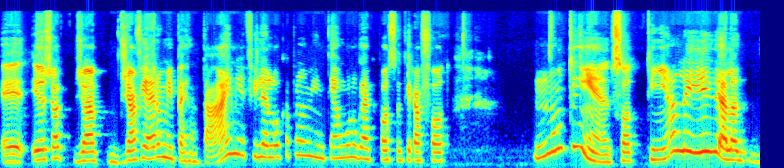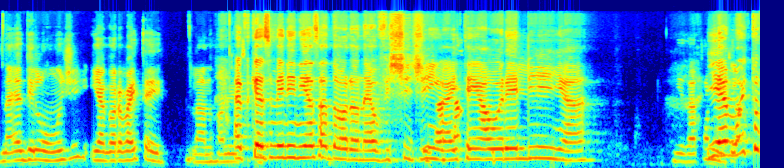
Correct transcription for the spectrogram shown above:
É, eu já, já, já vieram me perguntar, ai, minha filha é louca para mim, tem algum lugar que possa tirar foto? Não tinha, só tinha ali, ela, né, de longe, e agora vai ter lá no Hollywood. É porque as menininhas adoram, né, o vestidinho, Exatamente. aí tem a orelhinha. Exatamente. E é muito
